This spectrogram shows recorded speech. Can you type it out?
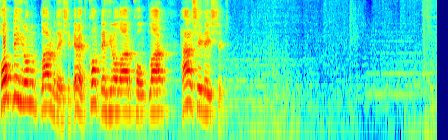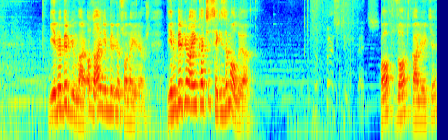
Komple hero'lar mı değişecek? Evet komple hero'lar, komplar her şey değişecek. ...21 gün var. O zaman 21 gün sonra geliyormuş. 21 gün ayın kaçı? 8'i mi oluyor? Hop Zord Galio 2.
